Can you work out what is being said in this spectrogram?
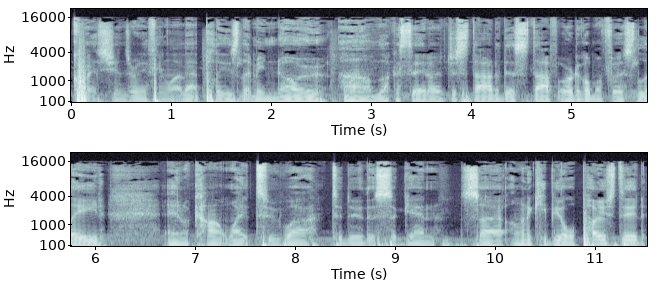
questions or anything like that, please let me know. Um, like I said, I just started this stuff. I already got my first lead, and I can't wait to uh, to do this again. So I'm gonna keep you all posted.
